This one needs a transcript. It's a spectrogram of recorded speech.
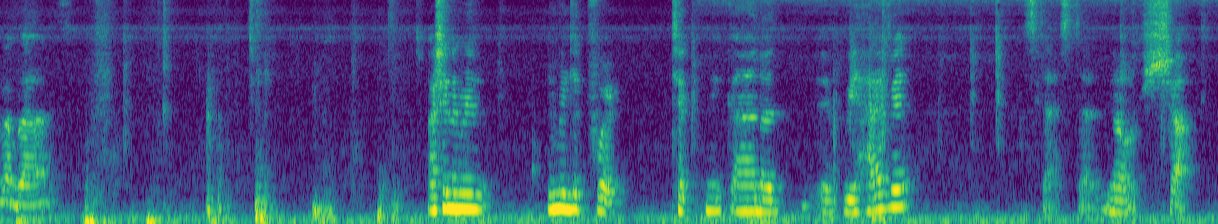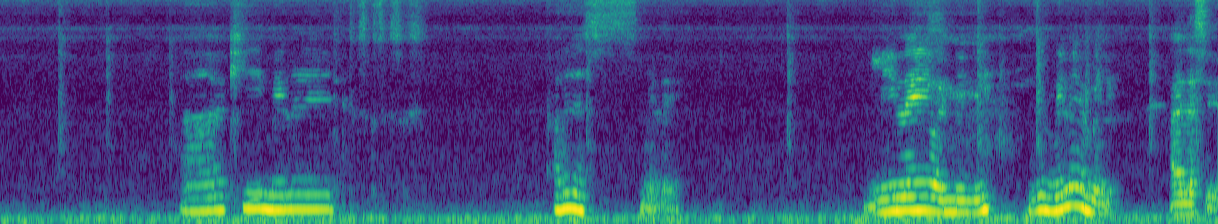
Blah blah. Actually, let me let me look for a technique. and don't if we have it. Stat, stat. No shot. Uh, ki melee. I think melee. Melee or melee? Is it melee or melee? Alright, let's see.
